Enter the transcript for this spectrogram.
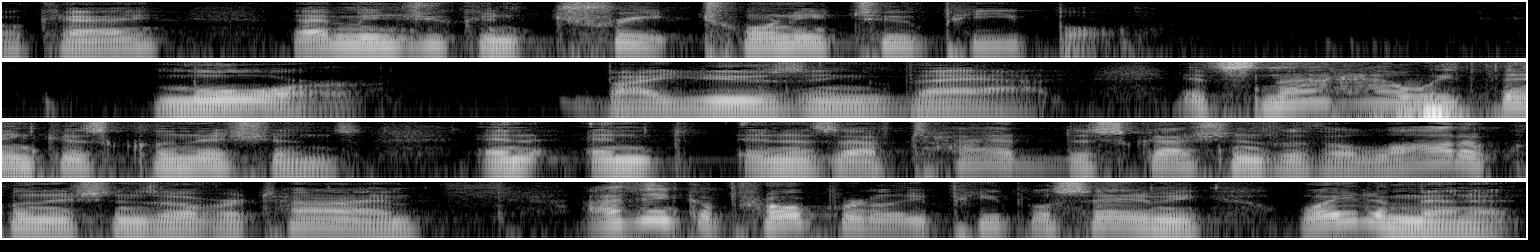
Okay? That means you can treat 22 people more by using that. It's not how we think as clinicians. And, and, and as I've had discussions with a lot of clinicians over time, I think appropriately people say to me, wait a minute,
